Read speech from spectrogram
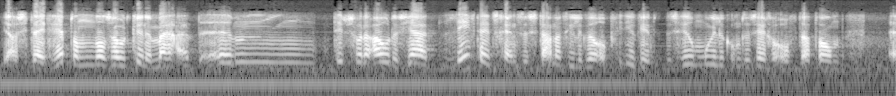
ja, als je tijd hebt, dan, dan zou het kunnen. Maar um, tips voor de ouders. Ja, leeftijdsgrenzen staan natuurlijk wel op videogames. Het is heel moeilijk om te zeggen of dat dan... Uh,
